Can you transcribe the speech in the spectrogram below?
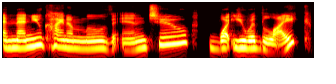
And then you kind of move into what you would like.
